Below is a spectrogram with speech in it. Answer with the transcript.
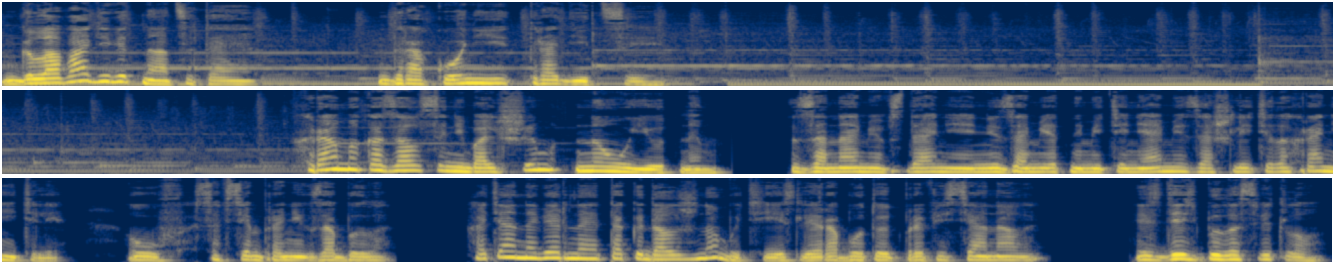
Глава 19. Драконьи традиции. Храм оказался небольшим, но уютным. За нами в здание незаметными тенями зашли телохранители. Уф, совсем про них забыла. Хотя, наверное, так и должно быть, если работают профессионалы. Здесь было светло.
